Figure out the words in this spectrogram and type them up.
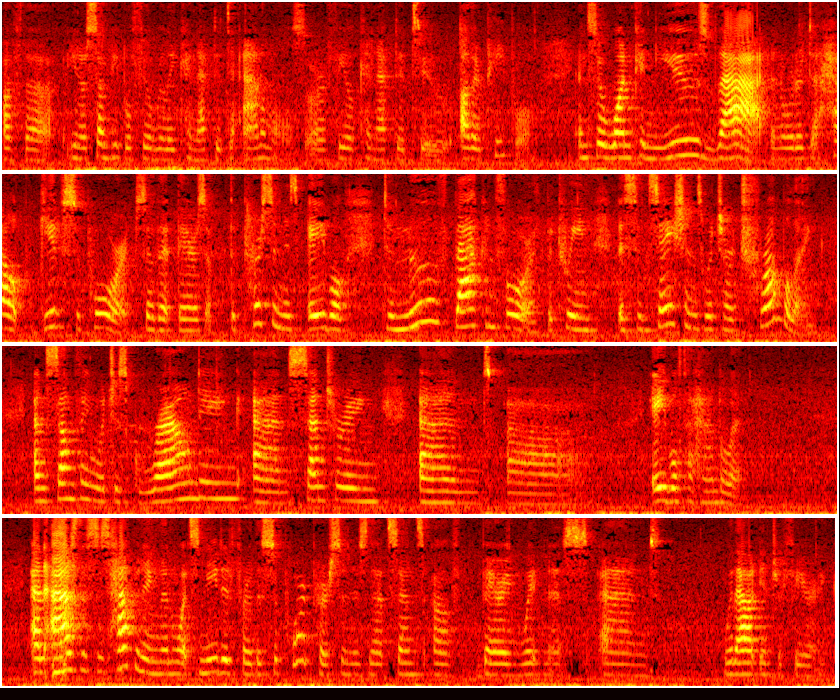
of the you know some people feel really connected to animals or feel connected to other people. And so one can use that in order to help give support so that there's a, the person is able to move back and forth between the sensations which are troubling and something which is grounding and centering and uh, able to handle it. And as this is happening, then what's needed for the support person is that sense of bearing witness and without interfering.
